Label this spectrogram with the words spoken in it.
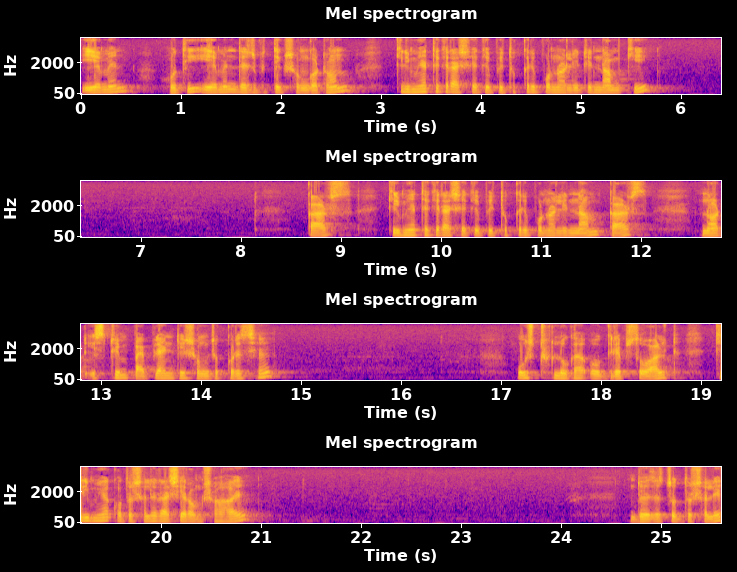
ইয়েমেন। হুতি ইয়েমেন দেশভিত্তিক সংগঠন। ক্রিমিয়া থেকে রাশিয়াকে পৃথককারী প্রণালীটির নাম কি? কার্স, ক্রিমিয়া থেকে রাশিয়াকে পৃথককারী প্রণালীর নাম কার্স, নর্থ স্ট্রিম পাইপলাইনটি সংযোগ করেছে। উস্ট লোগা ও গ্রেপস ওয়াল্ট, ক্রিমিয়া কত সালে রাশিয়ার অংশ হয়? দু হাজার চোদ্দ সালে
